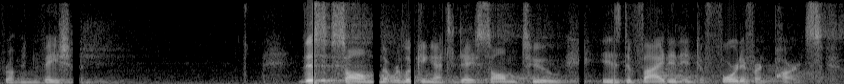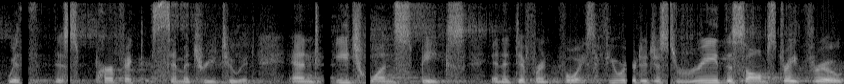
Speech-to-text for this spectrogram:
from invasion. This psalm that we're looking at today, Psalm 2, is divided into four different parts with this perfect symmetry to it. And each one speaks in a different voice. If you were to just read the psalm straight through,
